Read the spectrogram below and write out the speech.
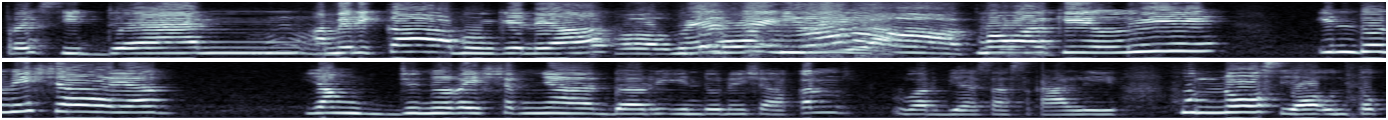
presiden Amerika mungkin ya Hmm. Oh, mewakili, ya, mewakili Indonesia ya yang generationnya dari Indonesia kan luar biasa sekali who knows ya untuk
